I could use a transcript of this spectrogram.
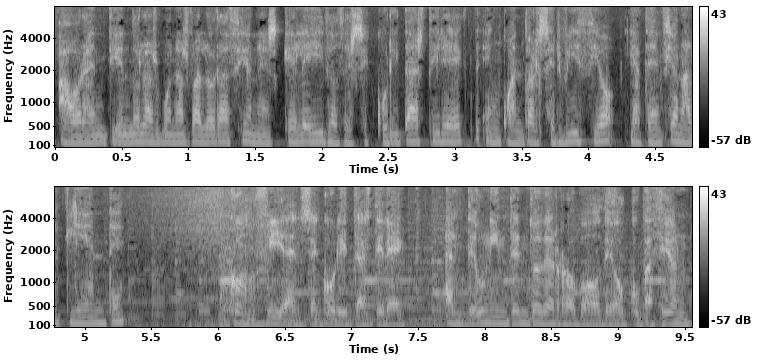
ahora entiendo las buenas valoraciones que he leído de Securitas Direct en cuanto al servicio y atención al cliente. Confía en Securitas Direct. Ante un intento de robo o de ocupación,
